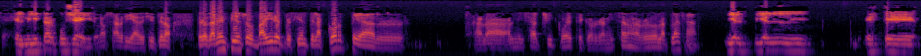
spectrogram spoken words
sé. El militar Pulleiro. No sabría decírtelo. Pero también pienso, ¿va a ir el presidente de la Corte al, a la, al misa chico este que organizaron alrededor de la plaza? Y el, y el, este,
